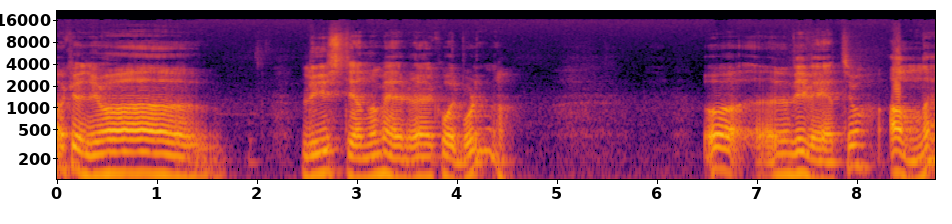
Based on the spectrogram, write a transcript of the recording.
Da kunne jo ha lyst gjennom hele kårboligen, da. Og øh, vi vet jo Anne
